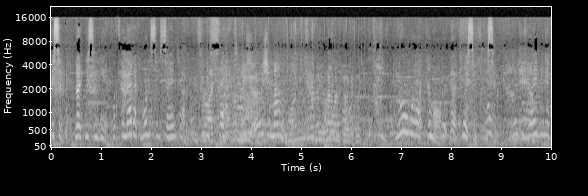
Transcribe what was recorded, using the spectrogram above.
Listen, no, listen here. What's the matter? You want to see Santa? It's right. Hey, come here. Where's your mum? Come on, you get up here. No one's going to hurt you. Hey, you're all right. Come on. Now, listen, listen. Calm down. waving at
